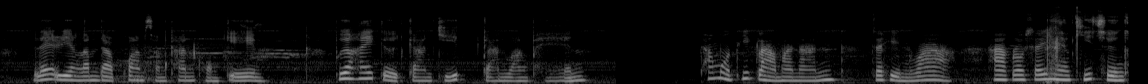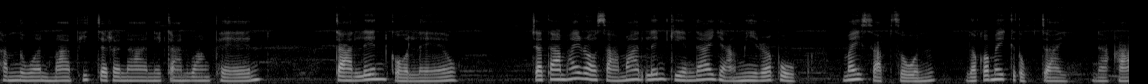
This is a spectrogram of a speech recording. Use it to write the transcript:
ๆและเรียงลำดับความสำคัญของเกม เพื่อให้เกิดการคิด การวางแผน ทั้งหมดที่กล่าวมานั้น จะเห็นว่า หากเราใช้แนวคิดเชิงคำนวณมาพิจารณาในการวางแผน การเล่นก่อนแล้ว จะทำให้เราสามารถเล่นเกมได้อย่างมีระบบ ไม่สับสน แล้วก็ไม่ตกใจนะคะ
